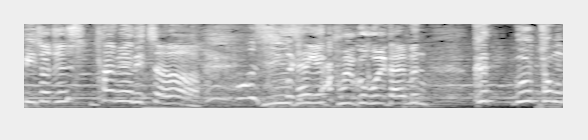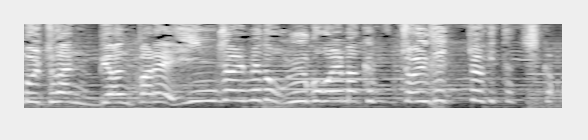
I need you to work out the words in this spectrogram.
빚어진 수타면 있잖아. 인생의 굴곡을 닮은 그 물퉁물퉁한 면발에 인절미도 울고 갈 만큼 쫄깃쫄깃한 식감.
